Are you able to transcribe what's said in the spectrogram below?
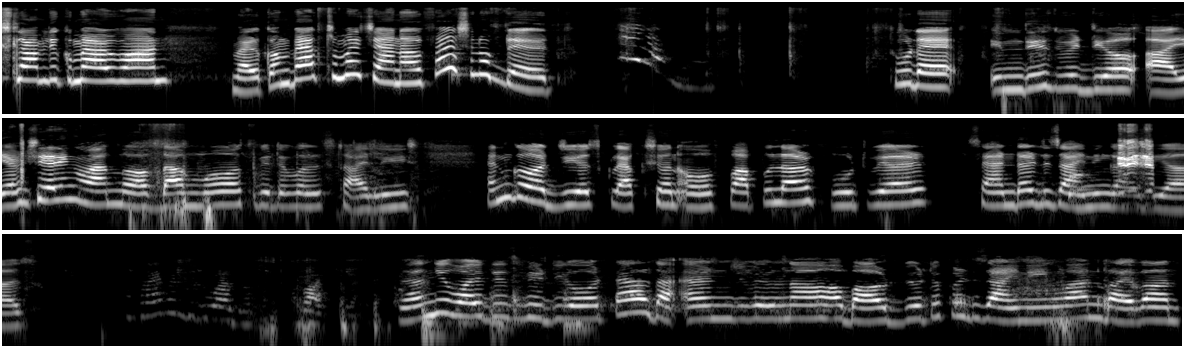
Assalamu alaikum everyone. Welcome back to my channel Fashion Update. Today in this video I am sharing one of the most beautiful, stylish and gorgeous collection of popular footwear sandal designing ideas. When you watch this video till the end, you will know about beautiful designing one by one,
